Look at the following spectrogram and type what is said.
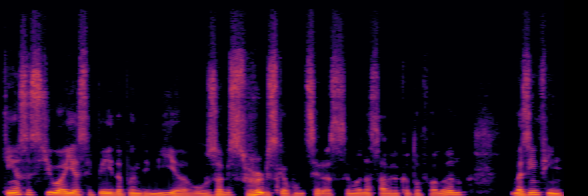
Quem assistiu aí a CPI da pandemia, os absurdos que aconteceram essa semana sabe do que eu tô falando. Mas enfim,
